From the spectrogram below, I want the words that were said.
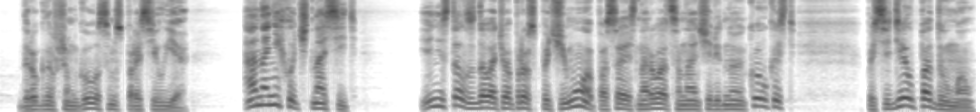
— дрогнувшим голосом спросил я. «Она не хочет носить». Я не стал задавать вопрос «почему?», опасаясь нарваться на очередную колкость. Посидел, подумал.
